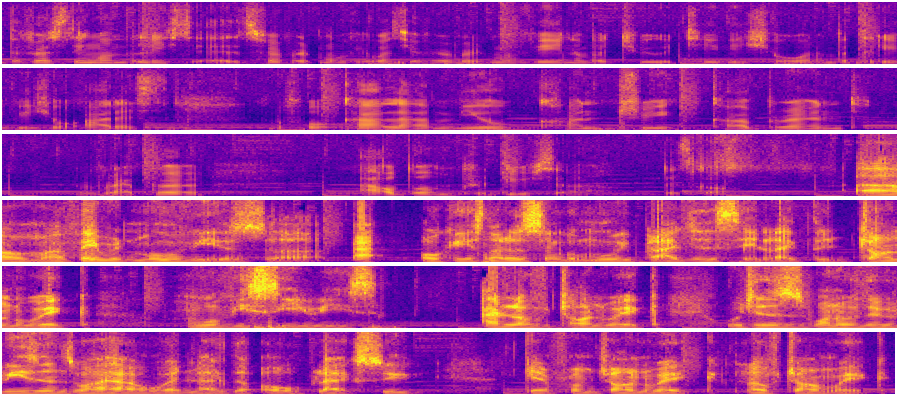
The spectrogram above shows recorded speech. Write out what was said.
the first thing on the list is favorite movie. What's your favorite movie? Number two, TV show. Number three, visual artist. Number four, color, mu, country, car brand, rapper, album, producer. Let's go. Uh, my favorite movie is uh, okay. It's not a single movie, but I just say like the John Wick movie series. I love John Wick, which is one of the reasons why I wear like the old black suit get from John Wick. Love John Wick.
